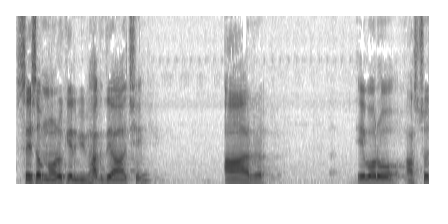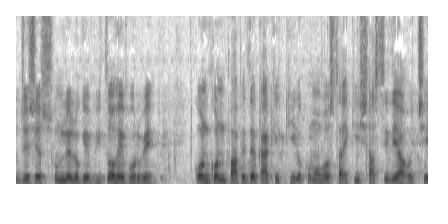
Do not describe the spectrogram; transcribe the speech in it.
সেসব নরকের বিভাগ দেওয়া আছে। আর এ বড় আশ্চর্য, সে শুনলে লোকে ভীত হয়ে পড়বে। কোন কোন পাপেতে কাকে কী রকম অবস্থায় কি শাস্তি দেওয়া হচ্ছে,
